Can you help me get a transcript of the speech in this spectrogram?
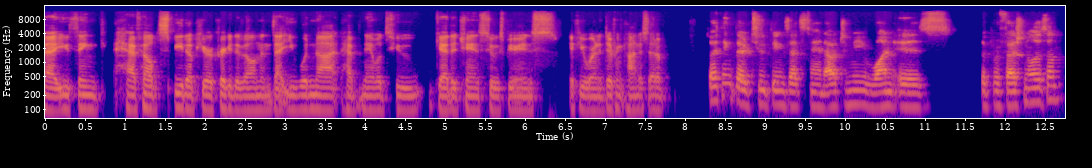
that you think have helped speed up your cricket development that you would not have been able to get a chance to experience if you were in a different kind of setup? So I think there are two things that stand out to me. One is the professionalism.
